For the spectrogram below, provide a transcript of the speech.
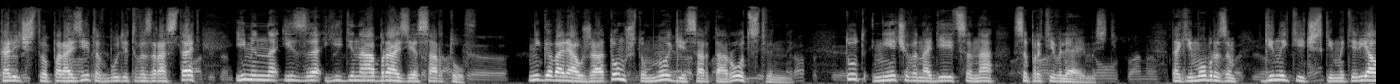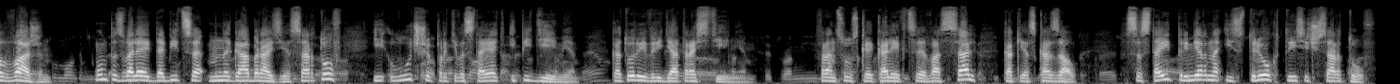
Количество паразитов будет возрастать именно из-за единообразия сортов. Не говоря уже о том, что многие сорта родственны. Тут нечего надеяться на сопротивляемость. Таким образом, генетический материал важен. Он позволяет добиться многообразия сортов и лучше противостоять эпидемиям, которые вредят растениям. Французская коллекция «Вассаль», как я сказал, состоит примерно из трех тысяч сортов.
